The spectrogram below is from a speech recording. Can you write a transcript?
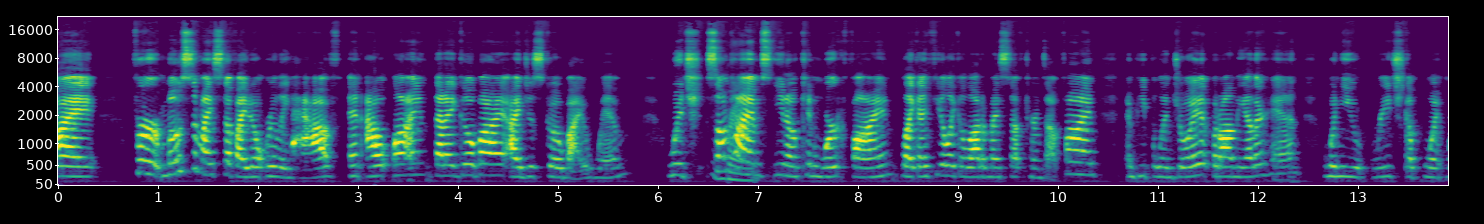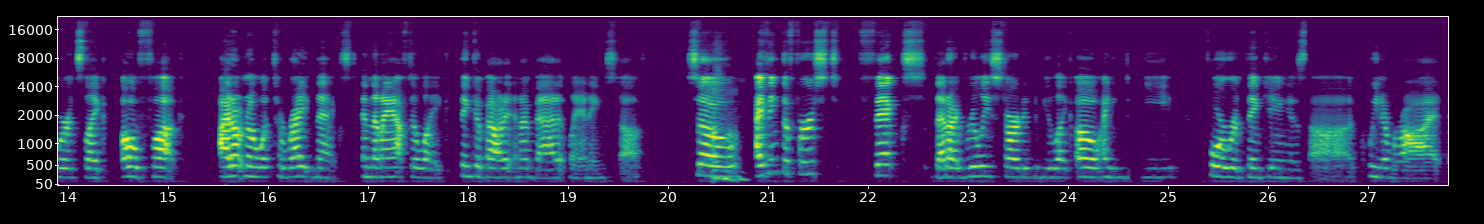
i for most of my stuff i don't really have an outline that i go by i just go by whim which sometimes you know can work fine like i feel like a lot of my stuff turns out fine and people enjoy it but on the other hand when you reach a point where it's like oh fuck I don't know what to write next. And then I have to like think about it and I'm bad at planning stuff. So Uh-huh. I think the first fics that I really started to be like, oh, I need to be forward thinking is uh, Queen of Rot,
